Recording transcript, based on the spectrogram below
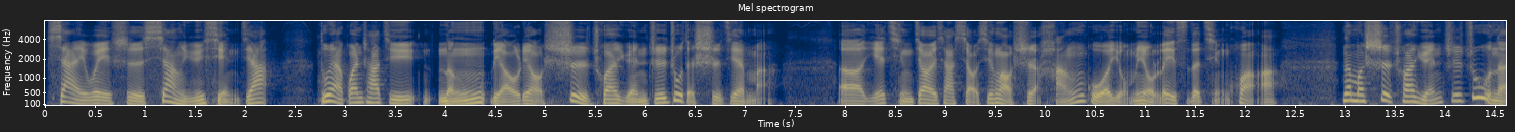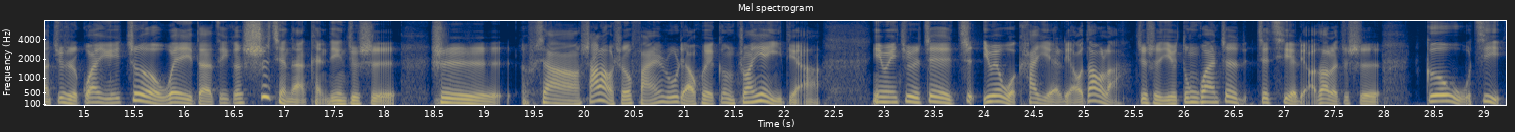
下一位是项羽显家，东亚观察局能聊聊四川原之助的事件吗？呃，也请教一下小新老师，韩国有没有类似的情况啊？那么四川原之助呢，就是关于这位的这个事情呢，肯定就是是像沙老师和樊如聊会更专业一点啊，因为就是这这，因为我看也聊到了，就是因为东关这这期也聊到了，就是歌舞伎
